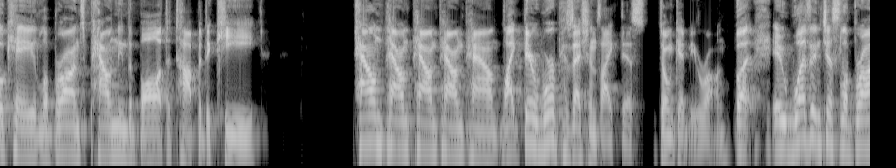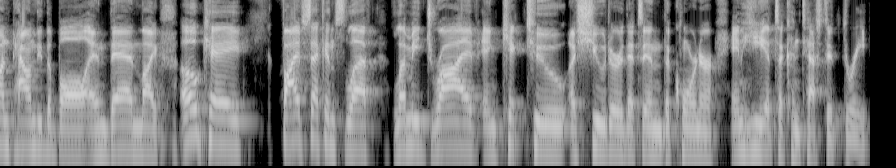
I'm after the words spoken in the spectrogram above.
okay, LeBron's pounding the ball at the top of the key. Pound, pound, pound, pound, pound. Like there were possessions like this, don't get me wrong. But it wasn't just LeBron pounding the ball and then like, okay, five seconds left. Let me drive and kick to a shooter that's in the corner and he hits a contested three.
